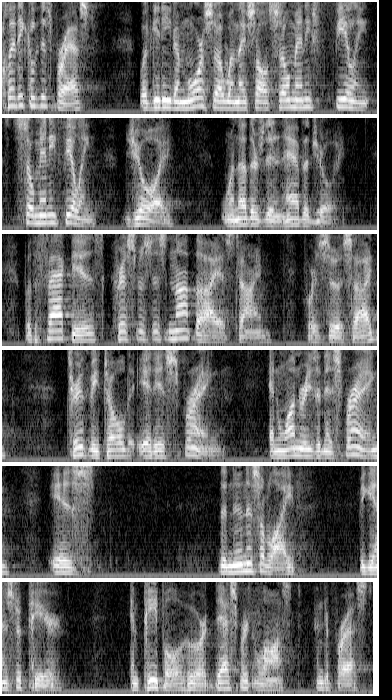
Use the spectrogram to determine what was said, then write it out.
clinically depressed would get even more so when they saw so many feeling, so many feeling joy when others didn't have the joy. But the fact is, Christmas is not the highest time for suicide. Truth be told, it is spring. And one reason it's spring is the newness of life begins to appear, and people who are desperate and lost and depressed,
